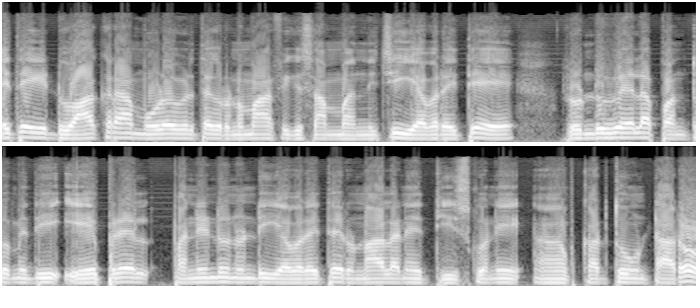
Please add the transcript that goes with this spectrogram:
అయితే ఈ డ్వాక్రా మూడో విడత రుణమాఫీకి సంబంధించి ఎవరైతే రెండు వేల పంతొమ్మిది ఏప్రిల్ పన్నెండు నుండి ఎవరైతే రుణాలు అనేది తీసుకొని కడుతూ ఉంటారో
